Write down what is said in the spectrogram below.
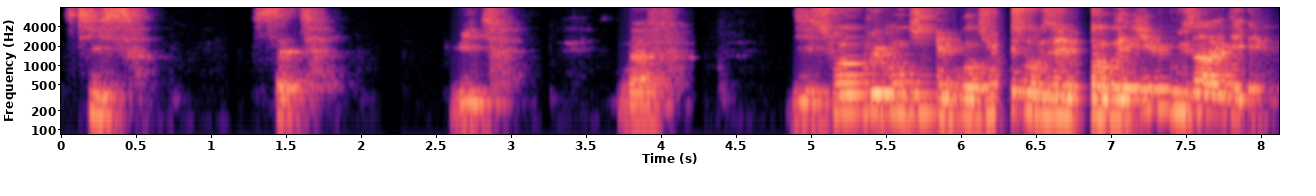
6, 7, 8, 9, 10. Soit vous pouvez continuer, vous continuez, soit vous avez besoin de breaker, vous arrêtez.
